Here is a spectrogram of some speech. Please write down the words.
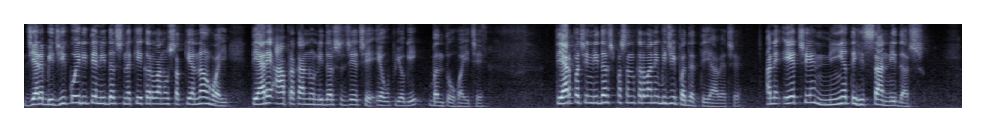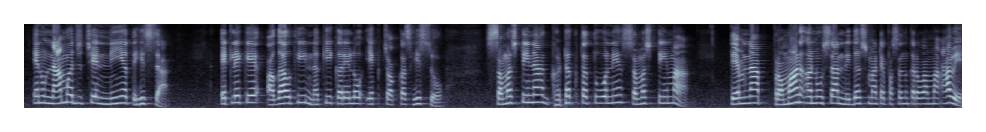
જ્યારે બીજી કોઈ રીતે નિદર્શ નક્કી કરવાનું શક્ય ન હોય, ત્યારે આ પ્રકારનું નિદર્શ જે છે એ ઉપયોગી બનતું હોય છે. ત્યાર પછી નિદર્શ પસંદ કરવાની બીજી પદ્ધતિ આવે છે અને એ છે નિયત હિસ્સા નિદર્શ. એનું નામ જ છે નિયત હિસ્સા. એટલે કે અગાઉથી નક્કી કરેલો એક ચોક્કસ હિસ્સો સમષ્ટિના ઘટક તત્વોને સમષ્ટિમાં તેમના પ્રમાણ અનુસાર નિદર્શ માટે પસંદ કરવામાં આવે,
